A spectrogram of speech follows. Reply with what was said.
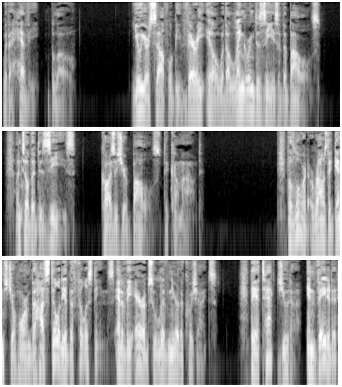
with a heavy blow. You yourself will be very ill with a lingering disease of the bowels until the disease causes your bowels to come out the lord aroused against jehoram the hostility of the philistines and of the arabs who lived near the cushites. They attacked judah invaded it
